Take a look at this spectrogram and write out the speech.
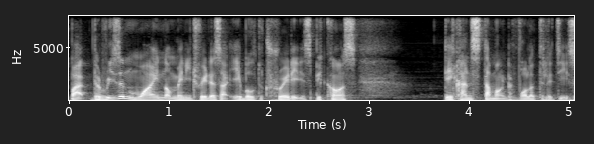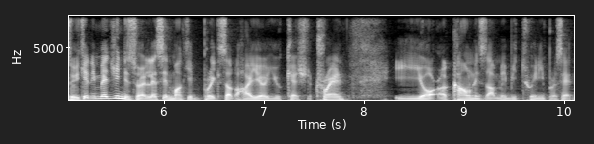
But the reason why not many traders are able to trade it is because they can't stomach the volatility. So you can imagine this, right? Let's say market breaks out higher, you catch the trend, your account is up maybe 20%.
